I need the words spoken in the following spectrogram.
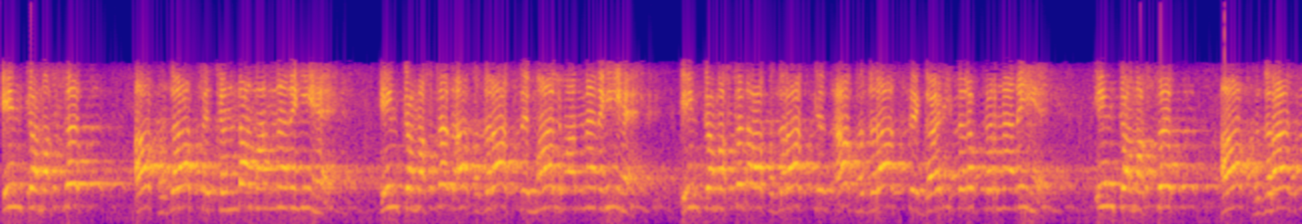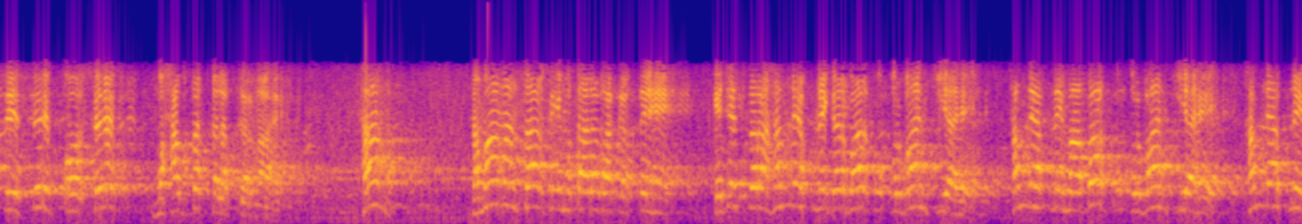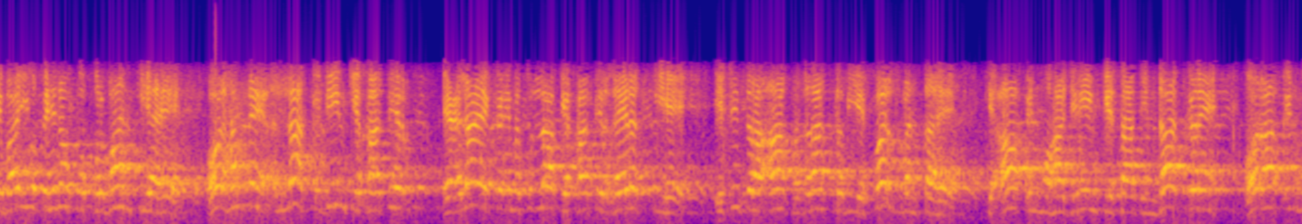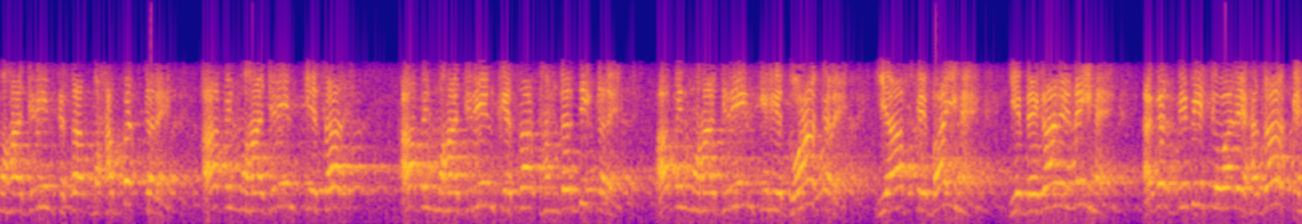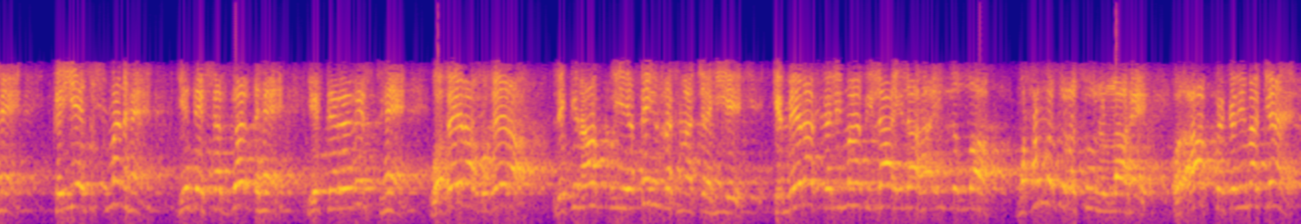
ان کا مقصد آپ حضرات سے چندہ مانگنا نہیں ہے ان کا مقصد آپ حضرات سے مال مانگنا نہیں ہے ان کا مقصد آپ حضرات کے آپ حضرات سے گاڑی طلب کرنا نہیں ہے ان کا مقصد آپ حضرات سے صرف اور صرف محبت طلب کرنا ہے ہم تمام انصار سے یہ مطالبہ کرتے ہیں کہ جس طرح ہم نے اپنے گھر بار کو قربان کیا ہے ہم نے اپنے ماں باپ کو قربان کیا ہے ہم نے اپنے بھائیوں بہنوں کو قربان کیا ہے اور ہم نے اللہ کے دین کے خاطر اعلاء کریمت اللہ کے خاطر غیرت کی ہے اسی طرح آپ حضرات کا بھی یہ فرض بنتا ہے کہ آپ ان مہاجرین کے ساتھ امداد کریں اور آپ ان مہاجرین کے ساتھ محبت کریں آپ ان مہاجرین کے ساتھ آپ ان مہاجرین کے ساتھ ہمدردی کریں آپ ان مہاجرین کے لیے دعا کریں یہ آپ کے بھائی ہیں یہ بیگانے نہیں ہیں اگر بی بی سی والے ہزار کہیں کہ یہ دشمن ہیں یہ دہشت گرد ہیں یہ ٹیررسٹ ہیں وغیرہ وغیرہ لیکن آپ کو یقین رکھنا چاہیے کہ میرا کلمہ بھی لا الہ الا اللہ محمد رسول اللہ ہے اور آپ کا کلمہ کیا ہے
